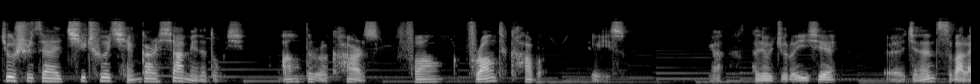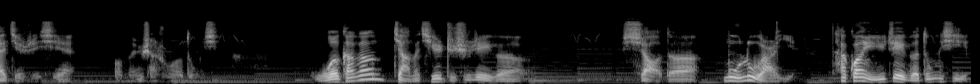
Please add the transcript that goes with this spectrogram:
就是在汽车前盖下面的东西，under a car's front front cover 这个意思。你看，他就举了一些呃简单词吧来解释一些我们日常生活的东西。我刚刚讲的其实只是这个小的目录而已，它关于这个东西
